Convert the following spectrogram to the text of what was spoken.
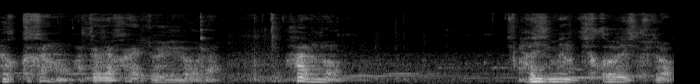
4日間暖かいというような春の初めの気候ですけど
